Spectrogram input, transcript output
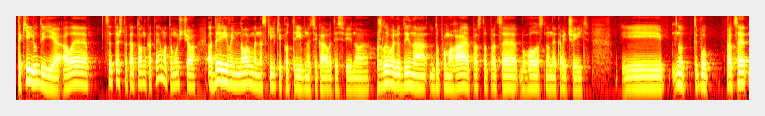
такі люди є, але це теж така тонка тема, тому що а де рівень норми, наскільки потрібно цікавитись війною? Можливо, людина допомагає, просто про це голосно не кричить. І, ну, типу, про це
